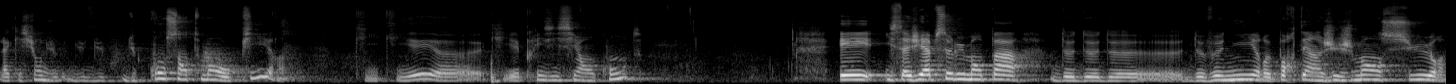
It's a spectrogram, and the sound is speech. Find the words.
la question du, consentement au pire euh, qui est prise ici en compte et il ne s'agit absolument pas de, de, venir porter un jugement sur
